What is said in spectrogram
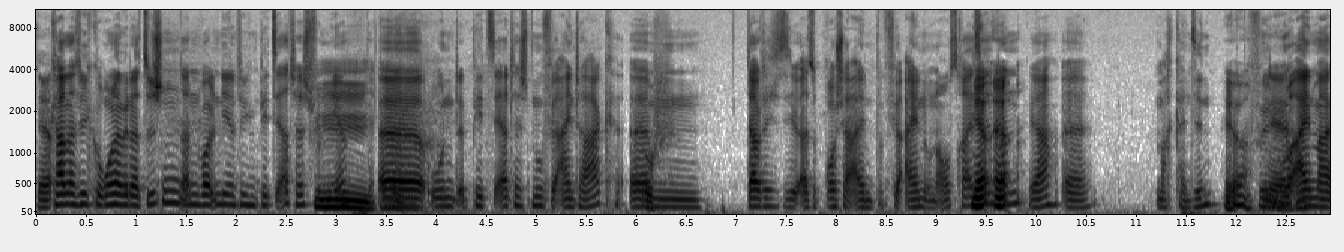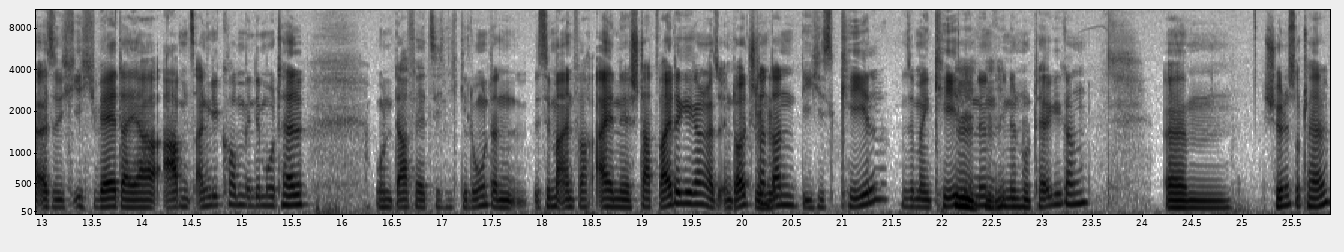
Ja. Kam natürlich Corona wieder dazwischen, dann wollten die natürlich einen PCR-Test von Mm. mir. Äh, und PCR-Test nur für einen Tag. Ähm, dadurch, dass sie- also brauchst du ja einen für Ein- und Ausreise dann. Ja, äh, macht keinen Sinn. Ja. Für Ja. nur einmal, also ich, ich wäre da ja abends angekommen in dem Hotel und dafür hätte es sich nicht gelohnt. Dann sind wir einfach eine Stadt weitergegangen, also in Deutschland Mhm. dann, die hieß Kehl. Dann sind wir in Kehl Mhm, in, ein, mhm. in ein Hotel gegangen. Ähm, schönes Hotel.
